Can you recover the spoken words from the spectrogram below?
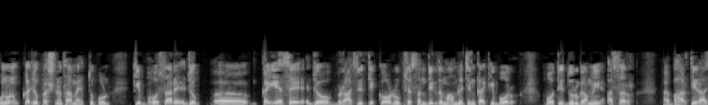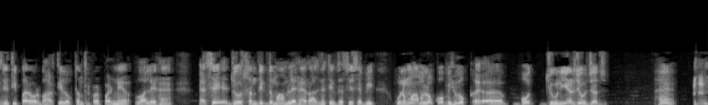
उन्होंने जो प्रश्न था महत्वपूर्ण कि बहुत सारे जो आ, कई ऐसे जो राजनीतिक और रूप से संदिग्ध मामले जिनका की बोर बहुत ही दूरगामी असर भारतीय राजनीति पर और भारतीय लोकतंत्र पर पड़ने वाले हैं। ऐसे जो संदिग्ध मामले हैं राजनीतिक दृष्टि से भी उन मामलों को भी वो बहुत जूनियर जो जज हैं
